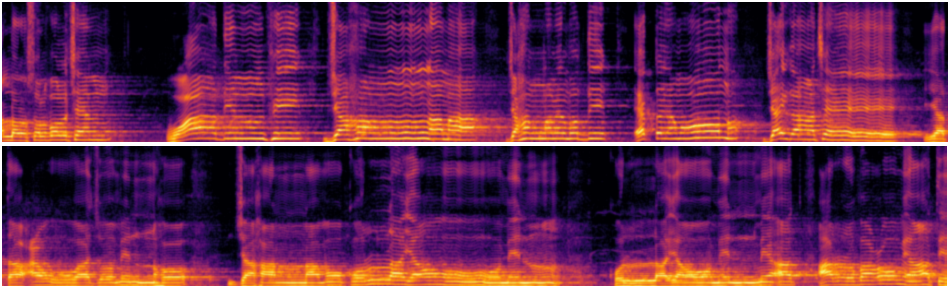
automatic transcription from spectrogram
আল্লাহ রসুল বলছেন ওয়াদিন ফি জাহান্নামা। জাহান্নামের মধ্যে একটা এমন জায়গা আছে ইয়াতা আওয়াজ মিনহ। জাহান্নাম কুল্লায়াউমিন কুল্লায়াউমিন মিআত আরবাউ মিআতি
